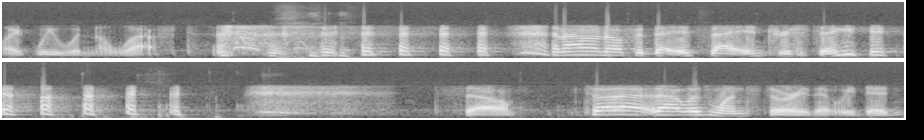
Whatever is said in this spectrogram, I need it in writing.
like we wouldn't have left. and I don't know if it, it's that interesting. so, so that, that was one story that we did.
